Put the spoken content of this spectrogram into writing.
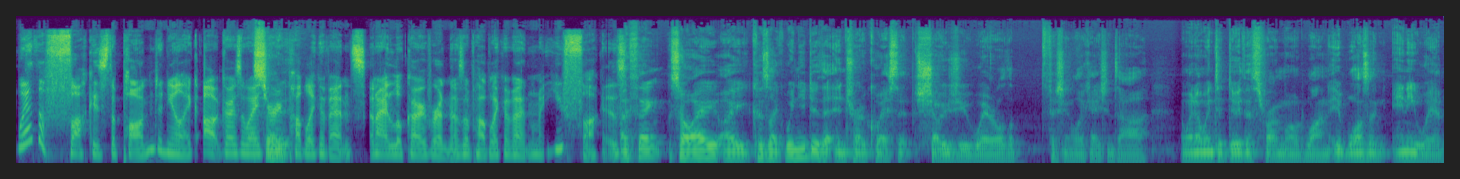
where the fuck is the pond? And you're like, oh, it goes away So- during public events. And I look over and there's a public event. I'm like, you fuckers. I think so. I, I, because like when you do the intro quest, it shows you where all the fishing locations are. And when I went to do the Throne World one, it wasn't anywhere.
